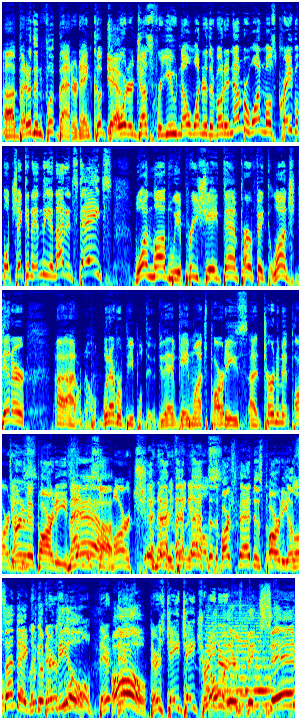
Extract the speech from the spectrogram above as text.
uh, better than foot battered, and cooked to order just for you. No wonder they're voted number one most craveable chicken in the United States. One love. We appreciate them. Perfect lunch, dinner. Uh, I don't know. Whatever people do. Do they have game watch parties, uh, tournament parties? Tournament parties, Madness yeah. of March and everything else. the March Madness party on Well, Sunday look for the there's reveal. Louisville. There, there- oh, there's JJ Traynor. Oh, there's Big Sid.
